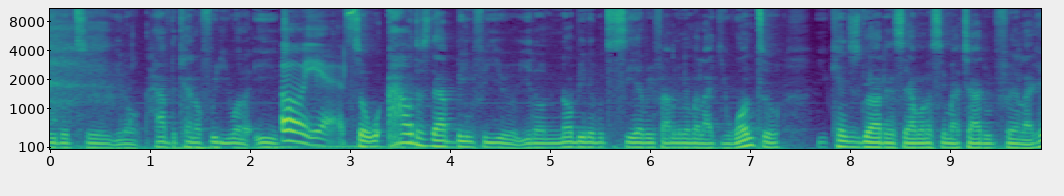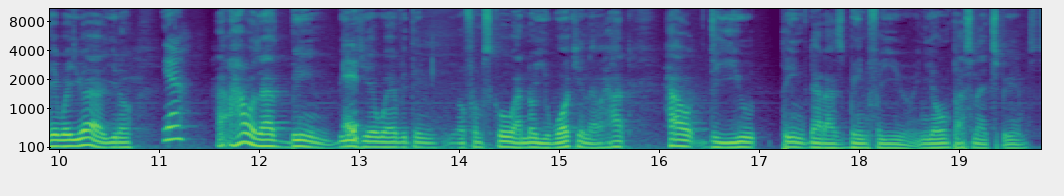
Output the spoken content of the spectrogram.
able to, you know, have the kind of food you want to eat. Oh yes. So how does that been for you? You know, not being able to see every family member like you want to, you can't just go out and say I want to see my childhood friend. Like, hey, where you at? You know. Yeah. How, how has that been? Being it, here where everything you know from school. I know you're working now. How how do you think that has been for you in your own personal experience?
